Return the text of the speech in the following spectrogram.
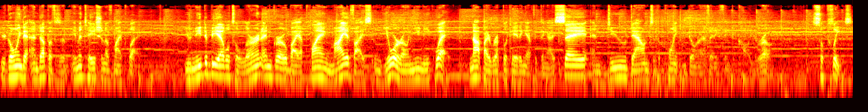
you're going to end up as an imitation of my play. You need to be able to learn and grow by applying my advice in your own unique way, not by replicating everything I say and do down to the point you don't have anything to call your own. So please,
